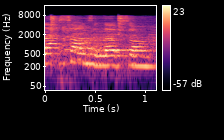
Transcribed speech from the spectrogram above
last song's a love song.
